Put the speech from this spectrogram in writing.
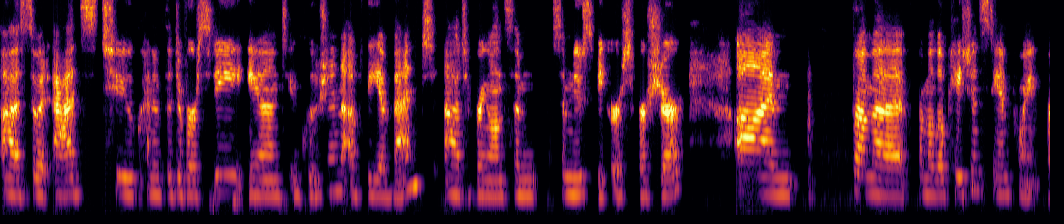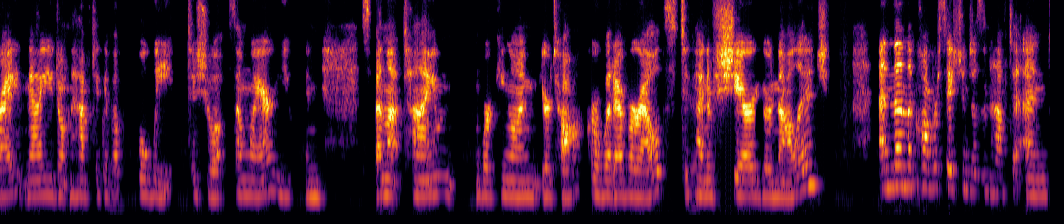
Uh, so it adds to kind of the diversity and inclusion of the event uh, to bring on some some new speakers for sure. Um, from a from a location standpoint, right now you don't have to give up a whole week to show up somewhere. You can spend that time working on your talk or whatever else to kind of share your knowledge and then the conversation doesn't have to end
